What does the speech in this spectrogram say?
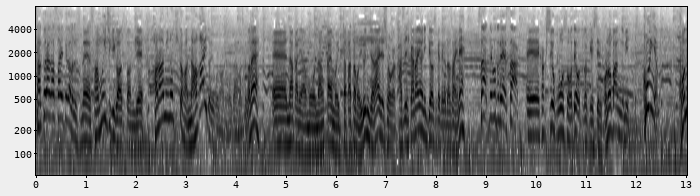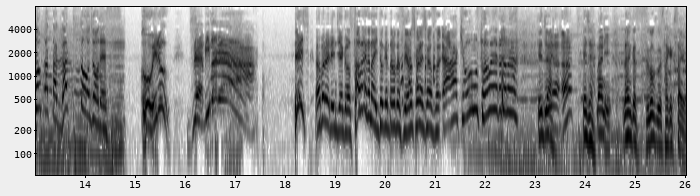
桜が咲いてからですね、寒い時期があったんで、花見の期間が長いということなんでございますけどね。えー、中にはもう何回も行った方もいるんじゃないでしょうか。風邪ひかないように気をつけてくださいね。さあ、ということで、さあ、えー、各種放送でお届けしているこの番組、今夜は、この方が登場です。吠えろザビバラよし暴れレンジ役の爽やかな伊藤健太郎です。よろしくお願いします。あー、今日も爽やかだな。ケンちゃん。あ？ケンちゃん。何？なんかすごく酒臭いよ。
